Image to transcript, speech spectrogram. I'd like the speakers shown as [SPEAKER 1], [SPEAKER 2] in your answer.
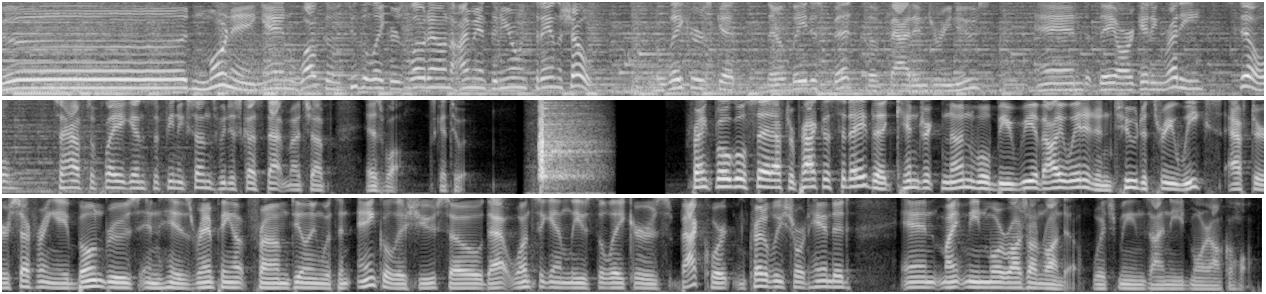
[SPEAKER 1] Good morning and welcome to the Lakers Lowdown. I'm Anthony Irwin. Today on the show, the Lakers get their latest bit of bad injury news, and they are getting ready still to have to play against the Phoenix Suns. We discussed that matchup as well. Let's get to it. Frank Vogel said after practice today that Kendrick Nunn will be reevaluated in two to three weeks after suffering a bone bruise in his ramping up from dealing with an ankle issue. So that once again leaves the Lakers' backcourt incredibly shorthanded and might mean more Rajon Rondo, which means I need more alcohol.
